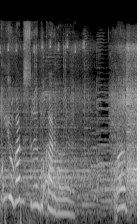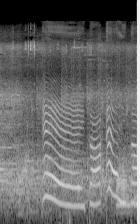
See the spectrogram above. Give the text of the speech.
Que jogada estranha do cara, galera. Eita, eita.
